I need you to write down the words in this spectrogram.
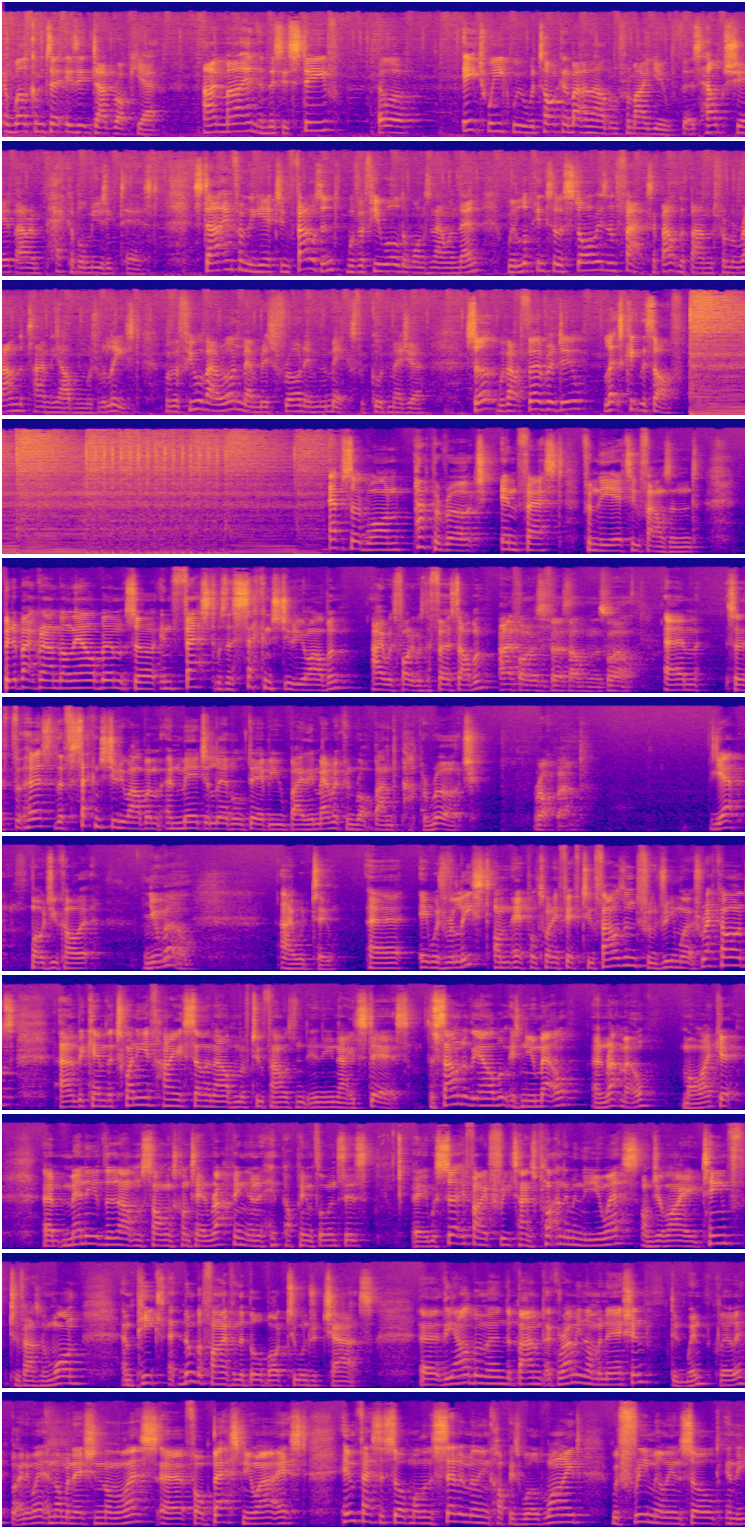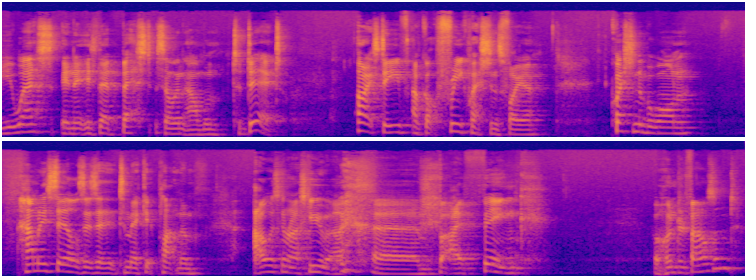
and welcome to Is It Dad Rock Yet? I'm Martin, and this is Steve. Hello. Each week, we will be talking about an album from our youth that has helped shape our impeccable music taste. Starting from the year 2000, with a few older ones now and then, we'll look into the stories and facts about the band from around the time the album was released, with a few of our own memories thrown in the mix for good measure. So, without further ado, let's kick this off. Episode 1 Papa Roach Infest from the year 2000. Bit of background on the album. So, Infest was the second studio album. I always thought it was the first album. I thought it was the first album as well. Um, so, the first, the second studio album and major label debut by the American rock band Papa Roach. Rock band. Yeah, what would you call it? New metal. I would too. Uh, it was released on April 25th, 2000 through DreamWorks Records and became the 20th highest selling album of 2000 in the United States. The sound of the album is new metal and rap metal, more like it. Um, many of the album's songs contain rapping and hip hop influences. Uh, it was certified three times platinum in the US on July 18th, 2001, and peaked at number 5 in the Billboard 200 charts. Uh, the album earned the band a Grammy nomination, didn't win clearly, but anyway, a nomination nonetheless uh, for Best New Artist. Infest has sold more than 7 million copies worldwide, with 3 million sold in the US, and it is their best selling album to date. Alright, Steve, I've got three questions for you. Question number one How many sales is it to make it platinum? I was going to ask you that, um, but I think a hundred thousand.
